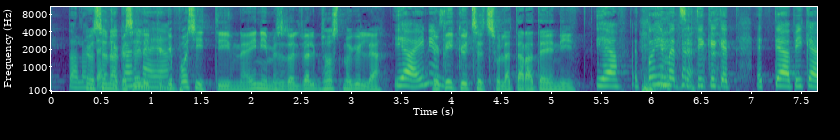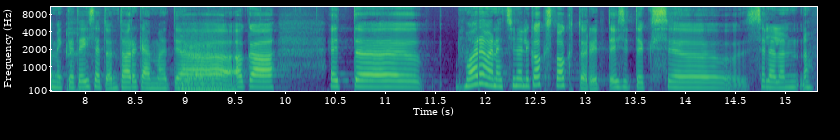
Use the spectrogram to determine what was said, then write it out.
et palun. ühesõnaga, see oli ikkagi ja... positiivne, inimesed olid valmis ostma küll jah? ja, inimesed... ja kõik ütlesid sulle, et ära tee nii. jah, et põhimõtteliselt ikkagi, et, et tea pigem ikka teised on targemad ja, ja. aga et äh, ma arvan, et siin oli kaks faktorit, esiteks äh, sellel on noh,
